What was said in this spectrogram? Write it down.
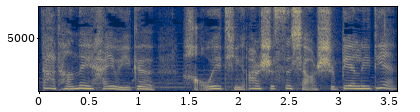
大堂内还有一个好味亭二十四小时便利店。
